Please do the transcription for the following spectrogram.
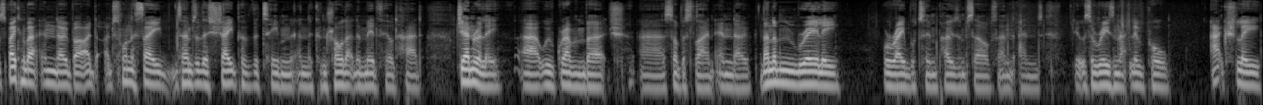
spoken about Endo, but I, I just want to say in terms of the shape of the team and the control that the midfield had, generally uh, with Gravenberch, uh, Szoboszlai, and Endo, none of them really were able to impose themselves, and, and it was the reason that Liverpool actually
